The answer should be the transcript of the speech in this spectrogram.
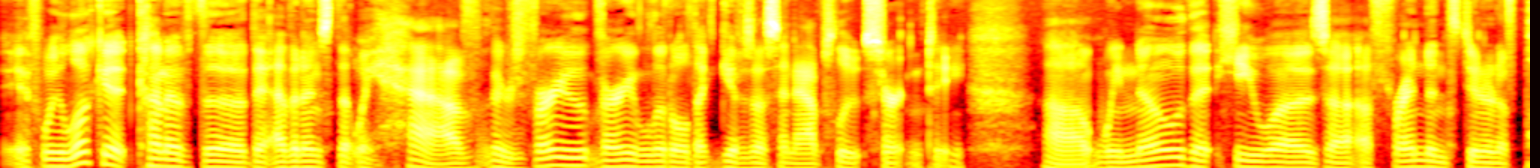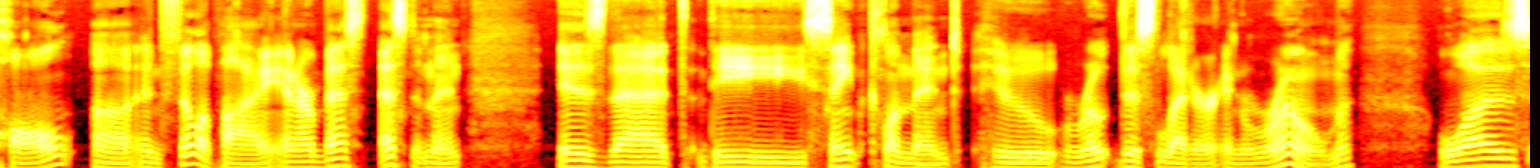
if we look at kind of the the evidence that we have, there's very very little that gives us an absolute certainty. Uh, we know that he was a, friend and student of Paul uh, in Philippi, and our best estimate is that the Saint Clement who wrote this letter in Rome was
